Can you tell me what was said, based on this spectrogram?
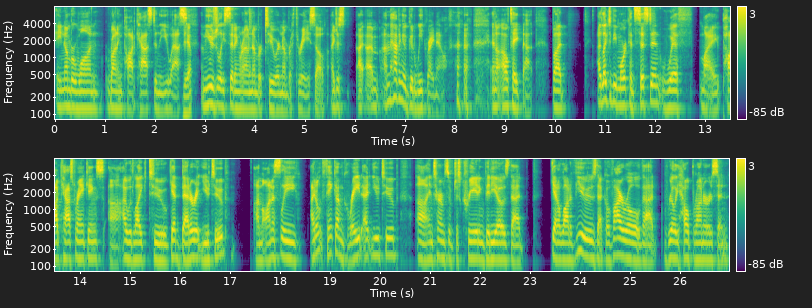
a number one running podcast in the US. Yep. I'm usually sitting around number two or number three. So I just I, am I'm, I'm having a good week right now. and I'll take that. But I'd like to be more consistent with my podcast rankings. Uh, I would like to get better at YouTube. I'm honestly, I don't think I'm great at YouTube uh, in terms of just creating videos that get a lot of views, that go viral, that really help runners and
